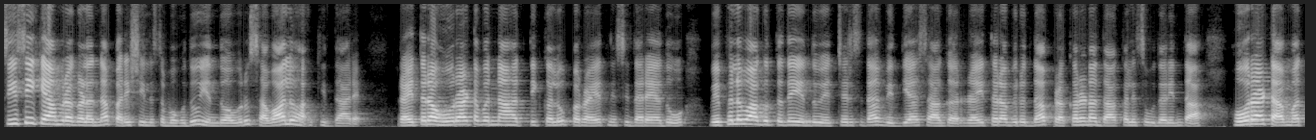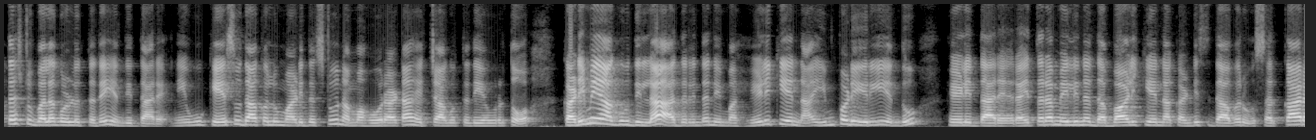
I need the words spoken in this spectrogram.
ಸಿಸಿ ಕ್ಯಾಮೆರಾಗಳನ್ನು ಪರಿಶೀಲಿಸಬಹುದು ಎಂದು ಅವರು ಸವಾಲು ಹಾಕಿದ್ದಾರೆ. ರೈತರ ಹೋರಾಟವನ್ನ ಹತ್ತಿಕ್ಕಲು ಪ್ರಯತ್ನಿಸಿದರೆ ಅದು ವಿಫಲವಾಗುತ್ತದೆ ಎಂದು ಎಚ್ಚರಿಸಿದ ವಿದ್ಯಾಸಾಗರ್, ರೈತರ ವಿರುದ್ಧ ಪ್ರಕರಣ ದಾಖಲಿಸುವುದರಿಂದ ಹೋರಾಟ ಮತ್ತಷ್ಟು ಬಲಗೊಳ್ಳುತ್ತದೆ ಎಂದಿದ್ದಾರೆ. ನೀವು ಕೇಸು ದಾಖಲು ಮಾಡಿದಷ್ಟು ನಮ್ಮ ಹೋರಾಟ ಹೆಚ್ಚಾಗುತ್ತದೆಯೇ ಹೊರತು ಕಡಿಮೆಯಾಗುವುದಿಲ್ಲ. ಆದ್ದರಿಂದ ನಿಮ್ಮ ಹೇಳಿಕೆಯನ್ನ ಹಿಂಪಡೆಯಿರಿ ಎಂದು ಹೇಳಿದ್ದಾರೆ. ರೈತರ ಮೇಲಿನ ದಬ್ಬಾಳಿಕೆಯನ್ನ ಖಂಡಿಸಿದ ಅವರು, ಸರ್ಕಾರ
